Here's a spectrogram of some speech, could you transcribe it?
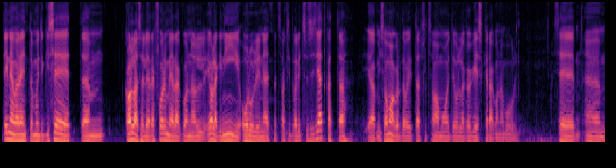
teine variant on muidugi see, et ähm, Kallasel ja Reformierakonnal ei olegi nii oluline, et nad saaksid valitsuses jätkata ja mis omakorda võib täpselt samamoodi olla ka Keskerakonna puhul. see ähm,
